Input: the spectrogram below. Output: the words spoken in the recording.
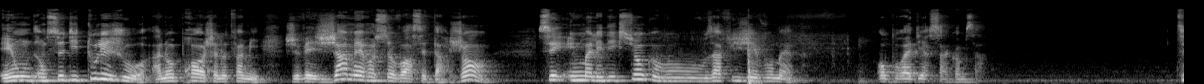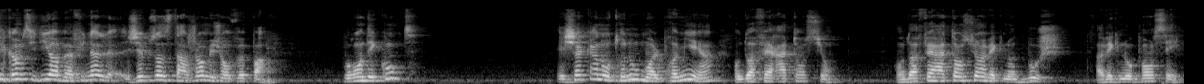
et on, se dit tous les jours à nos proches, à notre famille, je vais jamais recevoir cet argent, c'est une malédiction que vous vous affligez vous-même. On pourrait dire ça comme ça. C'est comme si dit, oh au final, j'ai besoin de cet argent, mais j'en veux pas. Vous vous rendez compte? Et chacun d'entre nous, moi le premier, hein, on doit faire attention. On doit faire attention avec notre bouche, avec nos pensées.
